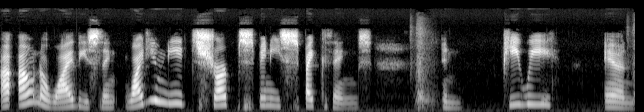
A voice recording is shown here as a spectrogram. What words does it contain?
I I don't know why these things. Why do you need sharp, spinny spike things in Pee Wee and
